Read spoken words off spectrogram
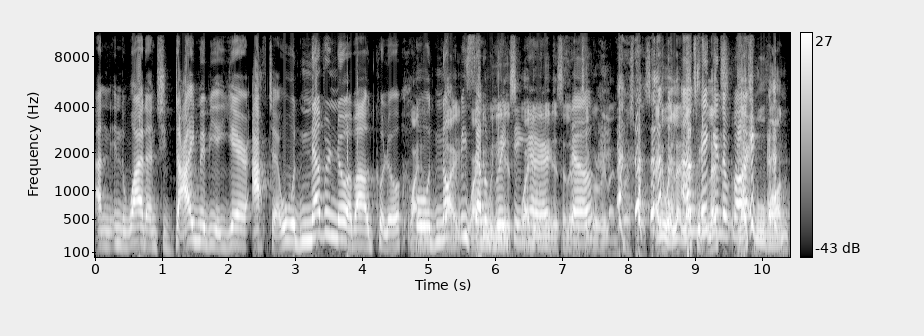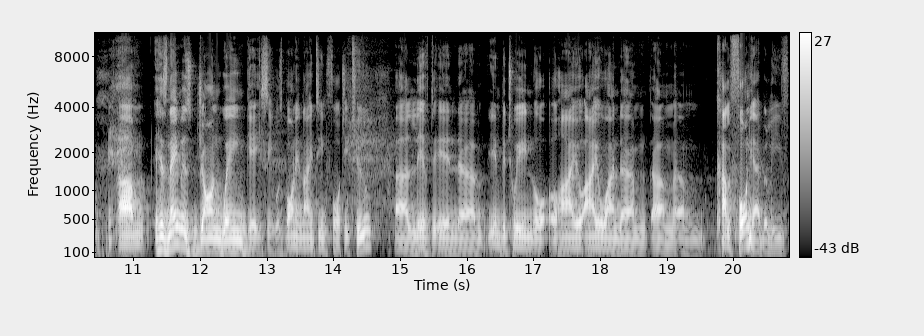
and in the wild and she died maybe a year after, we would never know about Colo. Why we do- would not why- be why do we need a- celebrating Why do her. we need a celebrity So- gorilla in the first place? Anyway, let, us let's, let's move on. Um, his name is John Wayne Gacy. He was born in 1942. Uh, lived in um, in between Ohio, Iowa, and um, um, um, California, I believe.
